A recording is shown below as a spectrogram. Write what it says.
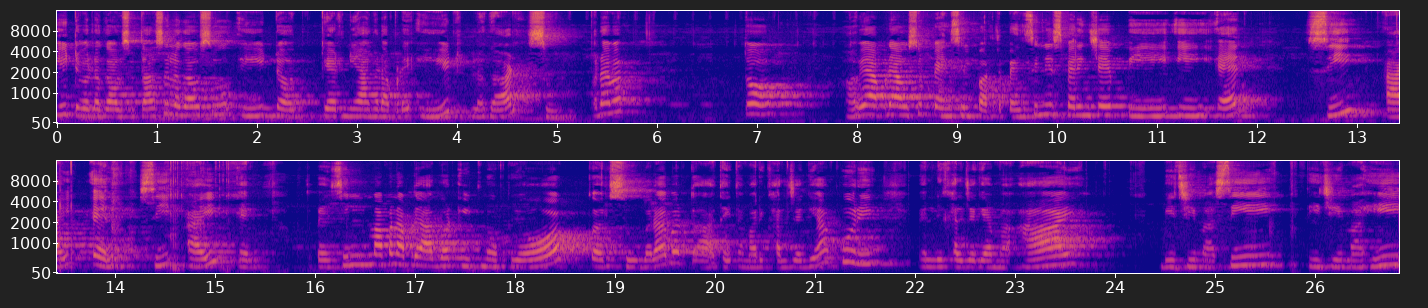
ઈટ લગાવશું. તો શું લગાવશું? ઈટ. કેટની આગળ આપણે ઈટ લગાડશું. બરાબર? તો હવે આપણે આવશું પેન્સિલ પર. તો પેન્સિલની સ્પેલિંગ છે P E N C I L C I L પેન્સિલમાં પણ આપણે આગળ ઈંટનો ઉપયોગ કરશું, બરાબર? તો આ થઈ તમારી ખાલી જગ્યા પૂરી. પહેલી ખાલી જગ્યામાં આઈ બીજીમાં સી ત્રીજીમાં હી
